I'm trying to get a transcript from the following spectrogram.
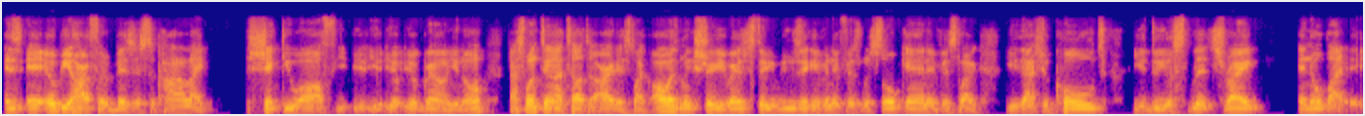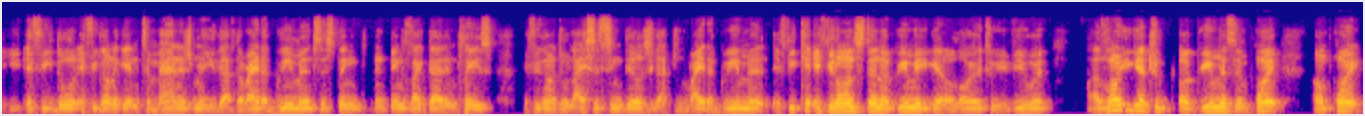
Is it, it'll be hard for the business to kind of like shake you off your, your, your, ground, you know? That's one thing I tell to artists, like always make sure you register your music, even if it's with SOCAN, if it's like you got your codes, you do your splits right, and nobody if you doing if you're gonna get into management you got the right agreements and things and things like that in place. If you're gonna do licensing deals you got the right agreement. If you can if you don't understand the agreement you get a lawyer to review it. As long as you get your agreements in point on point.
